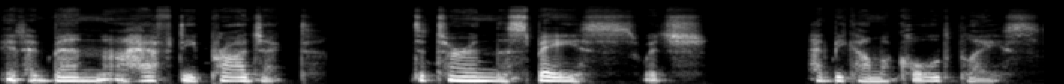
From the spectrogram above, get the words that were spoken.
It had been a hefty project to turn the space, which had become a cold place,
